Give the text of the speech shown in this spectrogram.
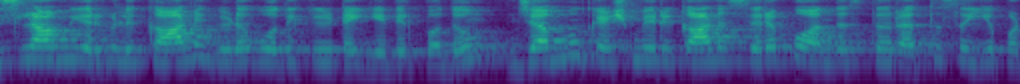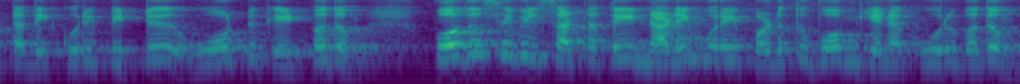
இஸ்லாமியர்களுக்கான இடஒதுக்கீட்டை எதிர்ப்பதும் ஜம்மு காஷ்மீருக்கான சிறப்பு அந்தஸ்து ரத்து செய்யப்பட்டதை குறிப்பிட்டு ஓட்டு கேட்பதும் பொது சிவில் சட்டத்தை நடைமுறைப்படுத்துவோம் என கூறுவதும்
